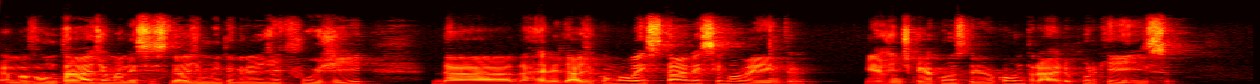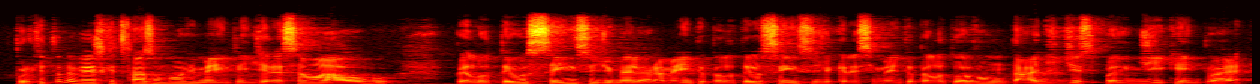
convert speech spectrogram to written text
é uma vontade, uma necessidade muito grande de fugir da, da realidade como ela está nesse momento. E a gente quer construir o contrário. Por que isso? Porque toda vez que tu faz um movimento em direção a algo, pelo teu senso de melhoramento, pelo teu senso de crescimento, pela tua vontade de expandir quem tu é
